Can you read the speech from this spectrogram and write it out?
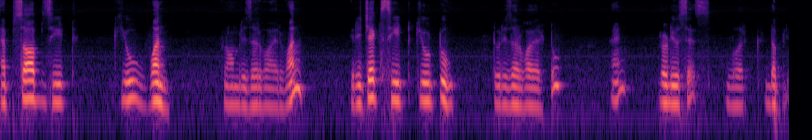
absorbs heat Q1 from reservoir 1, rejects heat Q2 to reservoir 2 and produces work W.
